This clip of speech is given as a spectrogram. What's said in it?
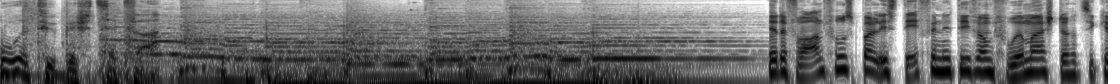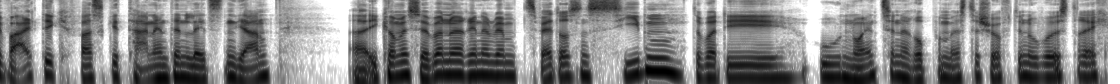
Urtypisch Zipfer. Ja, der Frauenfußball ist definitiv am Vormarsch. Da hat sich gewaltig was getan in den letzten Jahren. Äh, Ich kann mich selber noch erinnern, wir haben 2007, da war die U19-Europameisterschaft in Oberösterreich,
